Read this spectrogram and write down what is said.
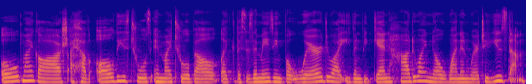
oh my gosh, I have all these tools in my tool belt. Like, this is amazing, but where do I even begin? How do I know when and where to use them?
